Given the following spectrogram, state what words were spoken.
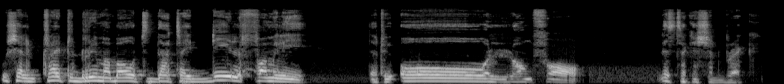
We shall try to dream about that ideal family that we all long for. Let's take a short break.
